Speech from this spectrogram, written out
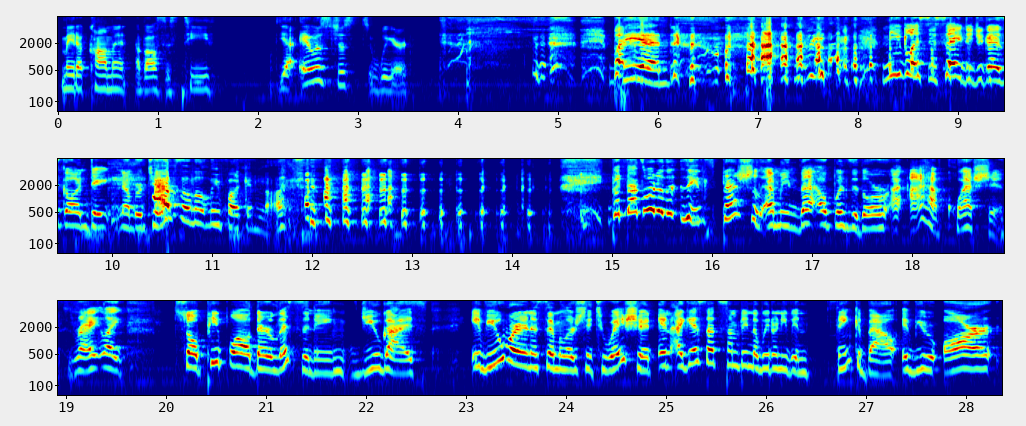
made a comment about his teeth. Yeah, it was just weird. But The end. needless to say, did you guys go on date number two? Absolutely fucking not. But that's one of the things, especially. I mean, that opens the door. I, I have questions, right? Like, so people out there listening, you guys, if you were in a similar situation, and I guess that's something that we don't even think about. If you are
